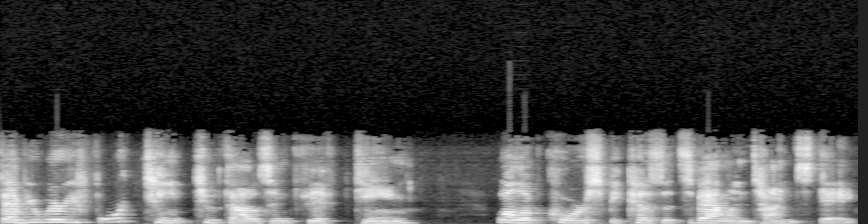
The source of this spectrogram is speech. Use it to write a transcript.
February 14, 2015 well, of course, because it's Valentine's Day.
